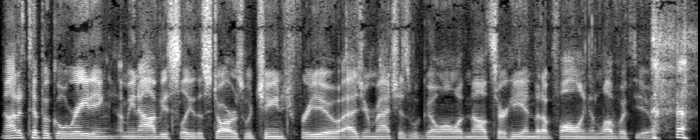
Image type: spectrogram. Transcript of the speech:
Not a typical rating. I mean, obviously the stars would change for you as your matches would go on with Meltzer. He ended up falling in love with you.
